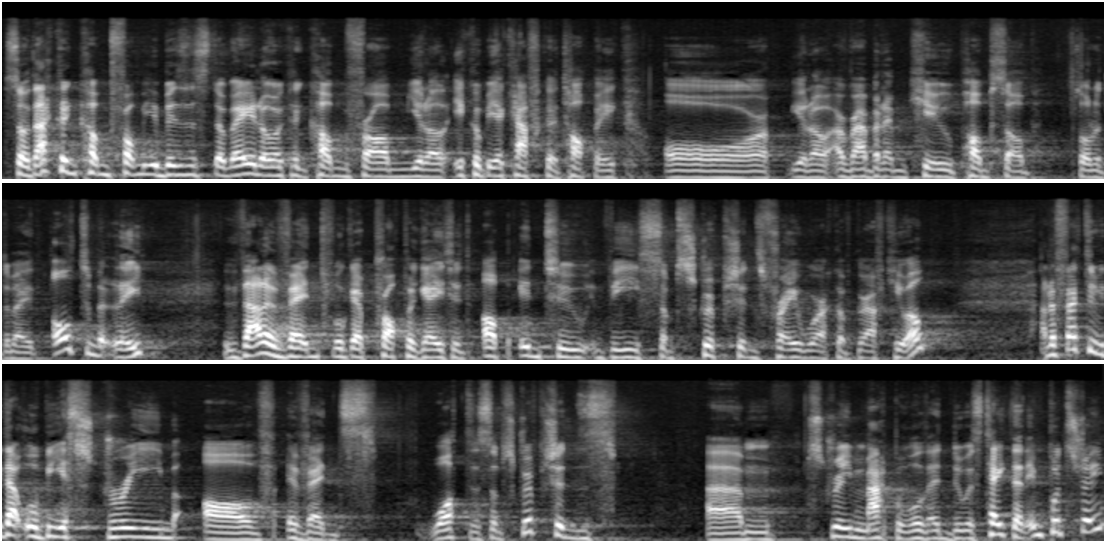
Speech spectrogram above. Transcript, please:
So that can come from your business domain, or it can come from, you know, it could be a Kafka topic, or, you know, a RabbitMQ PubSub sort of domain. Ultimately, that event will get propagated up into the subscriptions framework of GraphQL. And effectively, that will be a stream of events. What the subscriptions um, stream mapper will then do is take that input stream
